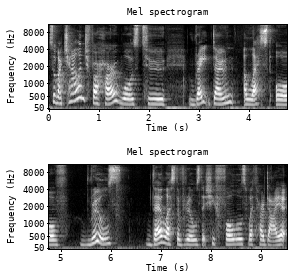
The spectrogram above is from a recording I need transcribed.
So, my challenge for her was to write down a list of rules, the list of rules that she follows with her diet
